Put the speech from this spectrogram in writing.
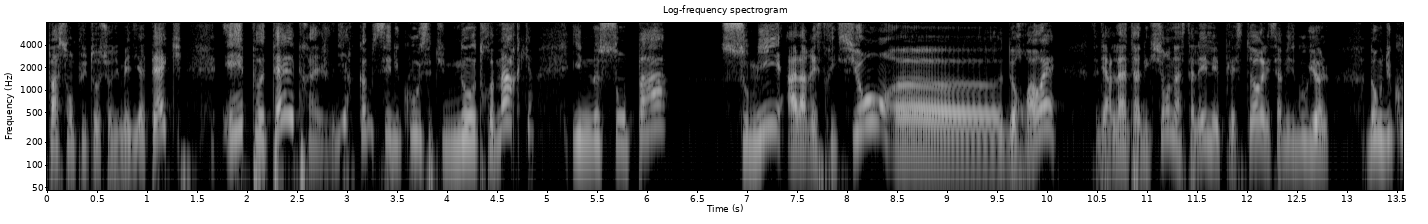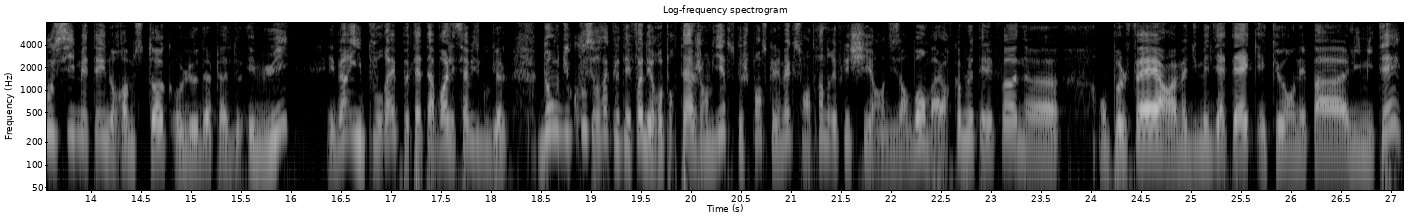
Passons plutôt sur du Mediatek. Et peut-être, je veux dire, comme c'est du coup c'est une autre marque, ils ne sont pas soumis à la restriction euh, de Huawei. C'est-à-dire l'interdiction d'installer les Play Store et les services Google. Donc du coup, s'ils mettaient une ROM stock au lieu de la place de MUI, eh bien, ils pourraient peut-être avoir les services Google. Donc, du coup, c'est pour ça que le téléphone est reporté à janvier, parce que je pense que les mecs sont en train de réfléchir en disant bon, bah alors, comme le téléphone, euh, on peut le faire, on va mettre du médiathèque et qu'on n'est pas limité.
